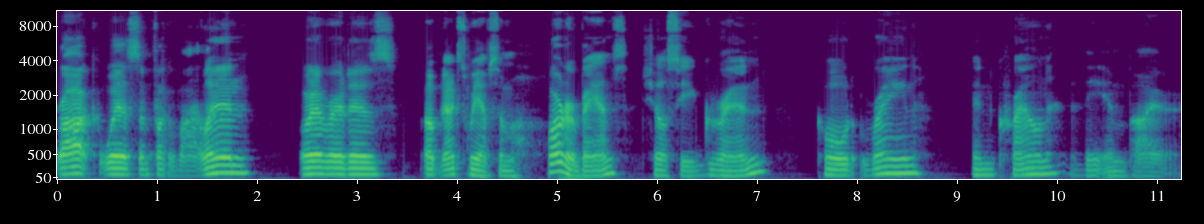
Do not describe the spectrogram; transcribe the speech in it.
rock with some fucking violin, whatever it is. Up next, we have some harder bands Chelsea Grin, Coldrain, and Crown the Empire.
